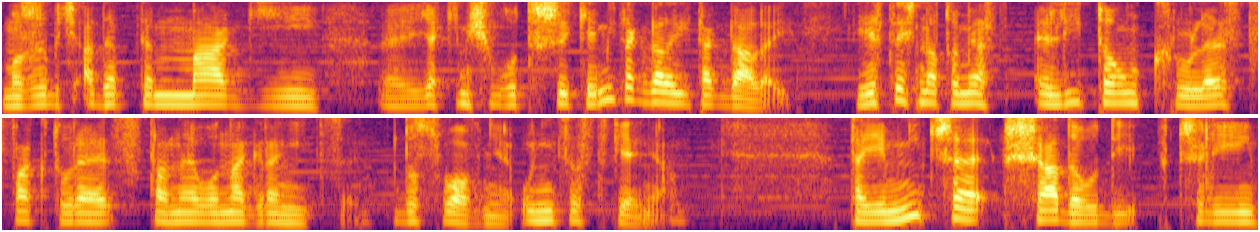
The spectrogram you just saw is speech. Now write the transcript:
możesz być adeptem magii, e, jakimś łotrzykiem itd., itd. Jesteś natomiast elitą królestwa, które stanęło na granicy, dosłownie, unicestwienia. Tajemnicze Shadow Deep, czyli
